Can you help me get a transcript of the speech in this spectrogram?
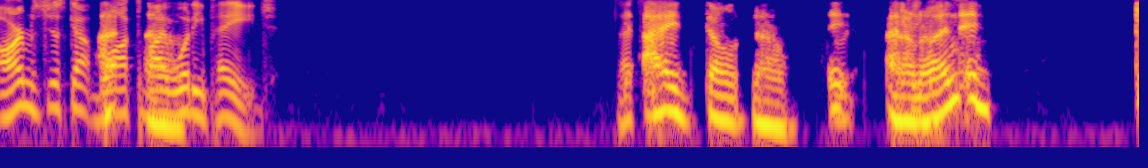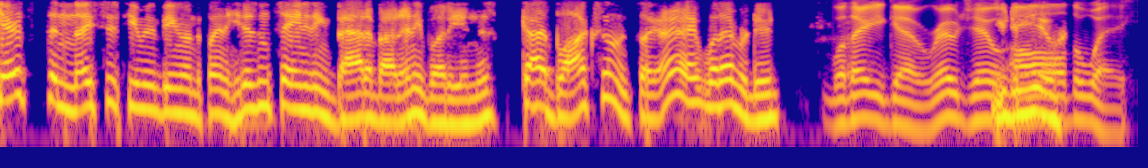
Arms just got blocked I, uh, by Woody Page. That's I don't know. It, I don't know. And it, Garrett's the nicest human being on the planet. He doesn't say anything bad about anybody, and this guy blocks him. It's like, all right, whatever, dude. Well, there you go, Rojo you all you. the way.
